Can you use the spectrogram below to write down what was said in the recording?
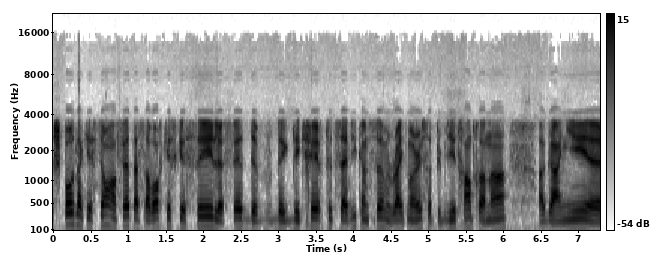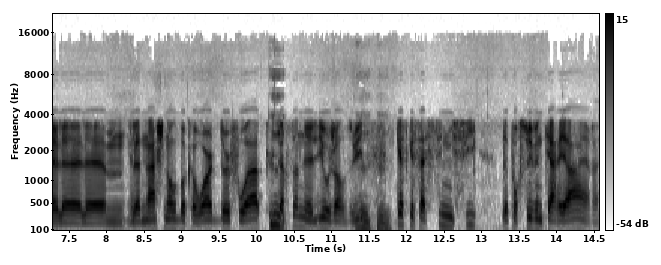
je pose la question en fait à savoir qu'est-ce que c'est le fait de d'écrire toute sa vie comme ça. Wright Morris a publié 30 romans, a gagné euh, le, le, National Book Award deux fois. Plus hmm. personne ne le lit aujourd'hui. Hmm, hmm. Qu'est-ce que ça signifie de poursuivre une carrière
